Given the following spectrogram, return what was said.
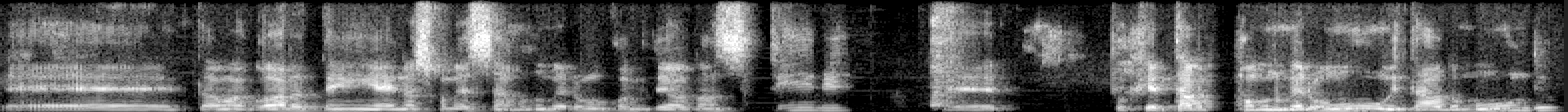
Aí, é, então, agora tem. Aí nós começamos. Número um, convidei o Avancini, é, porque ele estava como número um e tal do mundo.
